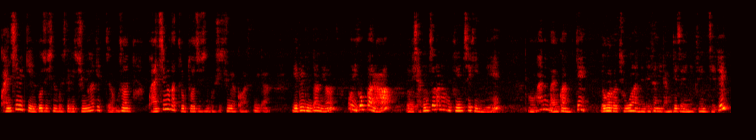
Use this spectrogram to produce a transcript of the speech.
관심 있게 읽어주시는 것이 되게 중요하겠죠. 우선 관심을 갖도록 도와주시는 것이 중요할 것 같습니다. 예를 든다면 어 이것 봐라 여기 자동차가 나오는 그림책이 있네 어, 하는 말과 함께 영화가 좋아하는 대상이 담겨져 있는 그림책을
